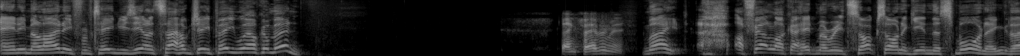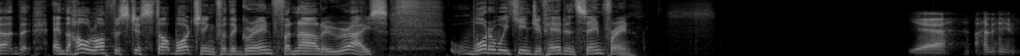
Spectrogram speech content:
Andy Maloney from Team New Zealand Sail GP, welcome in. Thanks for having me. Mate, I felt like I had my red socks on again this morning, and the whole office just stopped watching for the grand finale race. What a weekend you've had in San Fran. Yeah, I mean,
